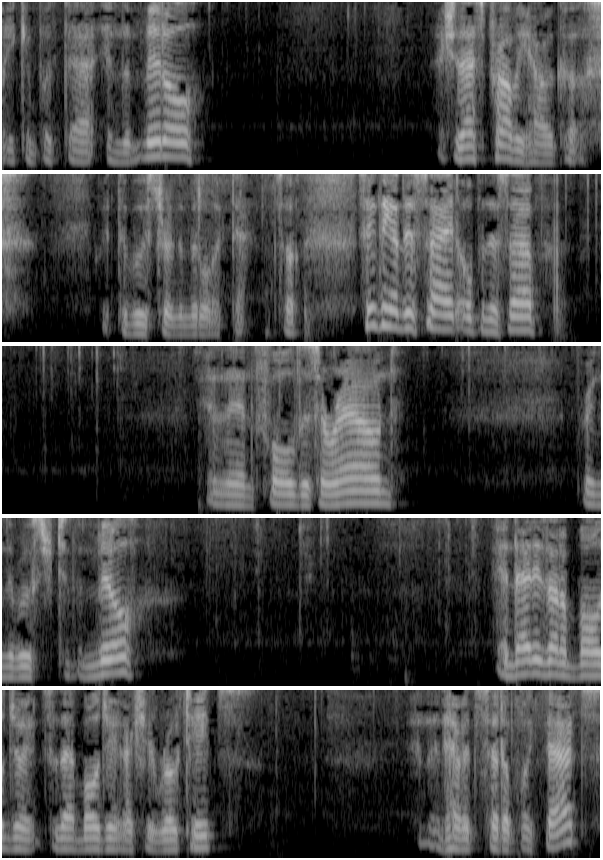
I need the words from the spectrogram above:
You can put that in the middle. Actually, that's probably how it goes with the booster in the middle like that. So same thing on this side, open this up and then fold this around, bring the booster to the middle. And that is on a ball joint, so that ball joint actually rotates. And then have it set up like that.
